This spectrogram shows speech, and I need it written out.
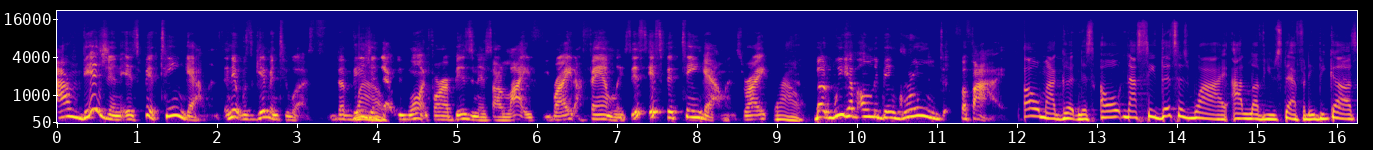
Our vision is 15 gallons and it was given to us. The vision Wow. that we want for our business, our life, right? Our families. It's it's 15 gallons, right? Wow. But we have only been groomed for five. Oh my goodness. Oh, now see, this is why I love you, Stephanie, because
